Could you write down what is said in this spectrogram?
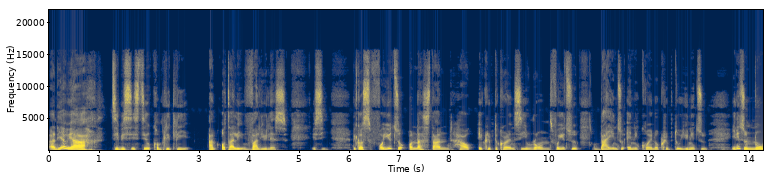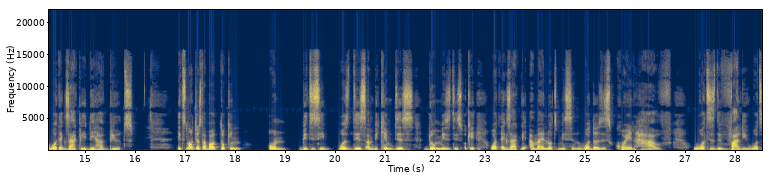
And here we are. TBC is still completely and utterly valueless. You see, because for you to understand how a cryptocurrency runs, for you to buy into any coin or crypto, you need to, you need to know what exactly they have built. It's not just about talking on BTC was this and became this. Don't miss this. Okay, what exactly am I not missing? What does this coin have? What is the value? What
